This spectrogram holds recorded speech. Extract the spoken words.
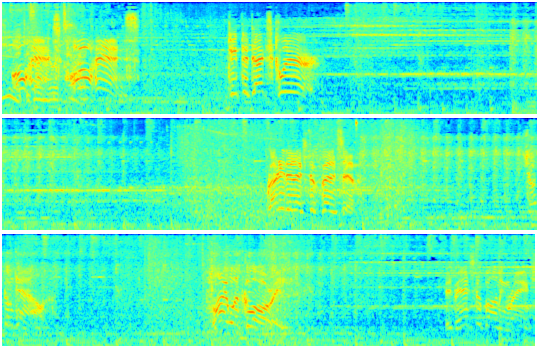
Unit All is under hands! All hands! Keep the decks clear. Ready the next offensive. Shut them down. Fly with glory. Advance to bombing range.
